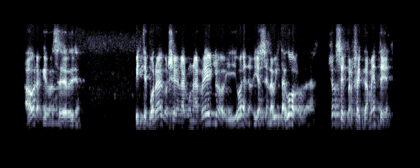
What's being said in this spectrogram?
ahora qué va a ser viste, por algo llegan a algún arreglo y bueno, y hacen la vista gorda. Yo sé perfectamente,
